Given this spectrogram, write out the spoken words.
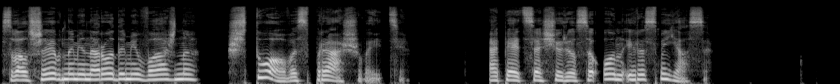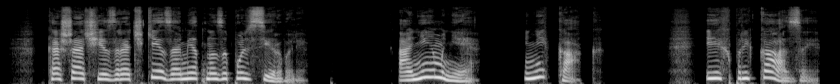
С волшебными народами важно, что вы спрашиваете». Опять сощурился он и рассмеялся. Кошачьи зрачки заметно запульсировали. «Они мне никак. Их приказы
